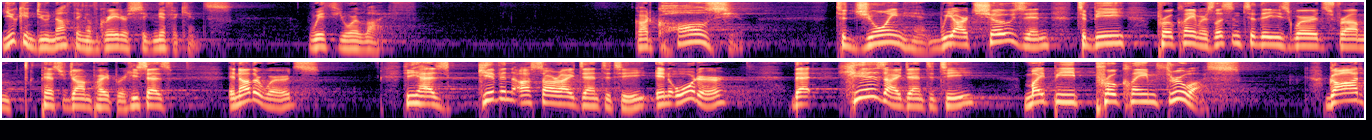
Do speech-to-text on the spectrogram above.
you can do nothing of greater significance with your life. God calls you to join him. We are chosen to be proclaimers. Listen to these words from Pastor John Piper. He says, In other words, he has given us our identity in order that his identity might be proclaimed through us. God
